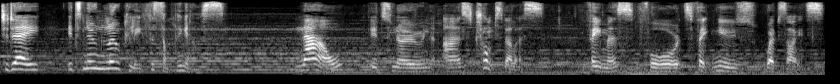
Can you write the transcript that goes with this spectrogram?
Today, it's known locally for something else. Now, it's known as Trump's Veles, famous for its fake news websites.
